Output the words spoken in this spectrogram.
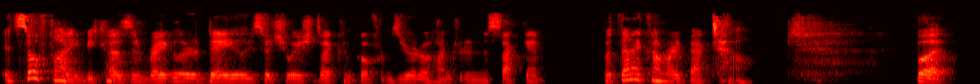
It's so funny because in regular daily situations, I can go from zero to 100 in a second, but then I come right back down. But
